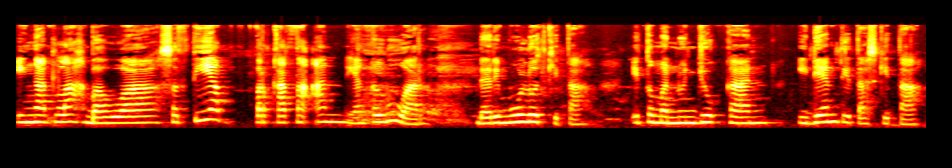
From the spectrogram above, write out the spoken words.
ingatlah bahwa setiap perkataan yang keluar dari mulut kita itu menunjukkan identitas kita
